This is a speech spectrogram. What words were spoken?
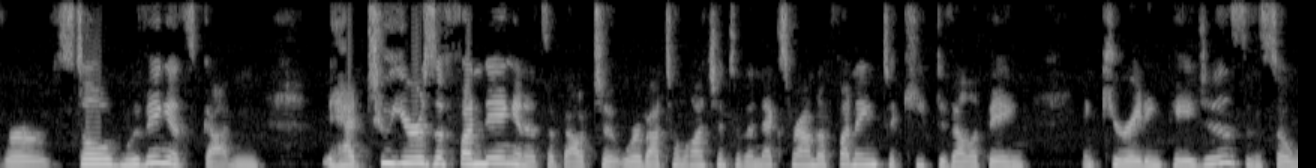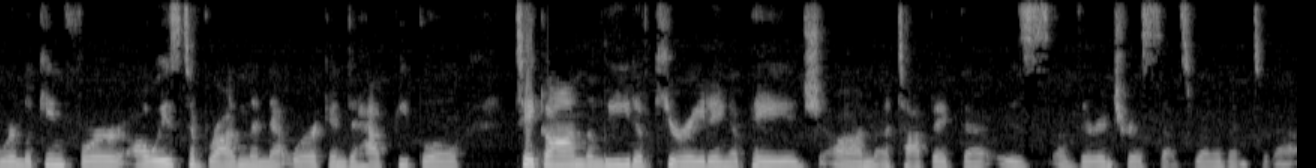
we're still moving. It's gotten it had two years of funding, and it's about to we're about to launch into the next round of funding to keep developing and curating pages. And so we're looking for always to broaden the network and to have people take on the lead of curating a page on a topic that is of their interest that's relevant to that.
